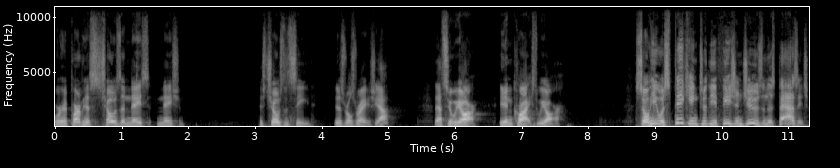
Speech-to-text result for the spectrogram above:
We're part of his chosen nation, his chosen seed, Israel's race. Yeah? That's who we are. In Christ, we are. So he was speaking to the Ephesian Jews in this passage.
